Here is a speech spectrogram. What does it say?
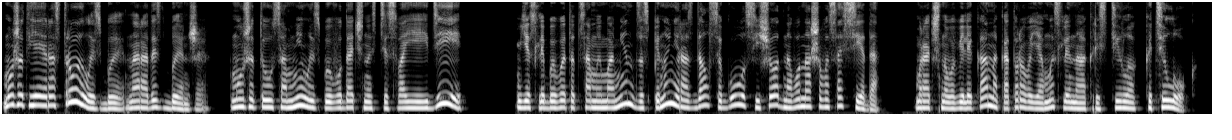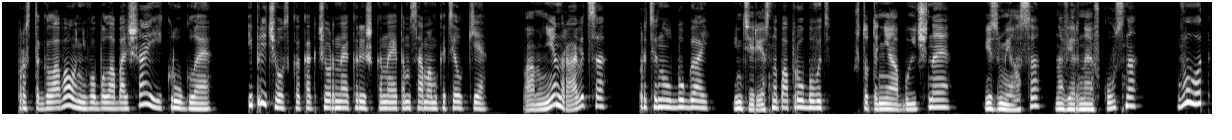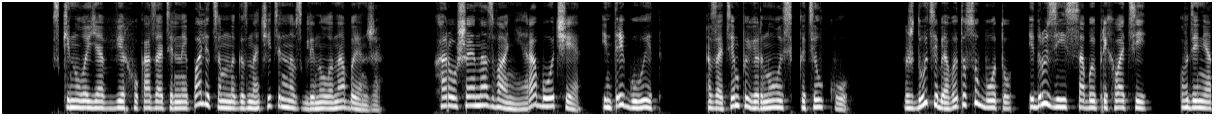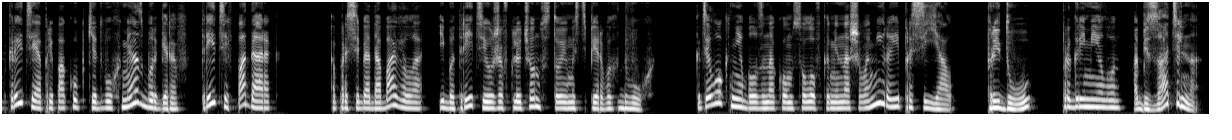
Может, я и расстроилась бы на радость Бенджи, может, и усомнилась бы в удачности своей идеи, если бы в этот самый момент за спиной не раздался голос еще одного нашего соседа, мрачного великана, которого я мысленно окрестила «котелок». Просто голова у него была большая и круглая, и прическа, как черная крышка на этом самом котелке. «А мне нравится», — протянул Бугай. «Интересно попробовать. Что-то необычное. Из мяса, наверное, вкусно». «Вот», Скинула я вверх указательный палец и многозначительно взглянула на Бенжа. «Хорошее название, рабочее, интригует». Затем повернулась к котелку. «Жду тебя в эту субботу и друзей с собой прихвати. В день открытия при покупке двух мясбургеров третий в подарок». Про себя добавила, ибо третий уже включен в стоимость первых двух. Котелок не был знаком с уловками нашего мира и просиял. «Приду», — прогремел он, — «обязательно».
